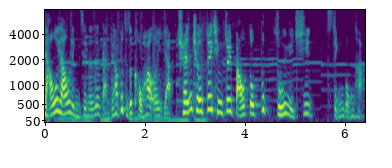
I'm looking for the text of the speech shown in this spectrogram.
遥遥领先的这个感觉，它不只是口号而已啊！全球最轻最薄都不足以去形容它。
